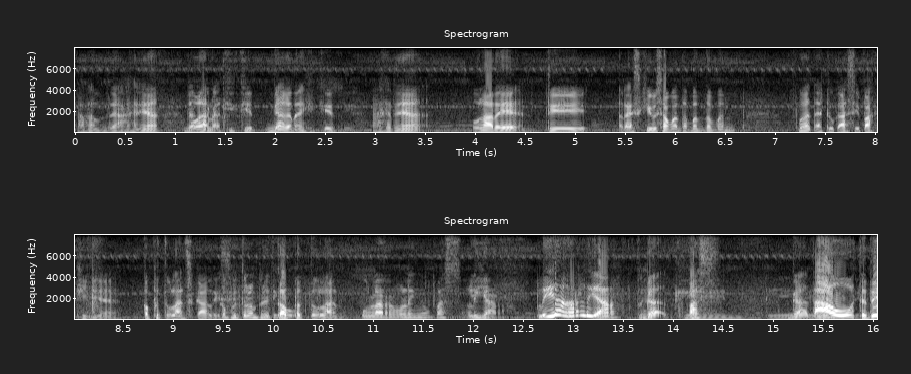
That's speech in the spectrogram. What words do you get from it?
alhamdulillah akhirnya Nggak ular kena gigit. nggak kena gigit Oke. akhirnya ularnya di rescue sama teman-teman buat edukasi paginya kebetulan sekali sih. Kebetulan berarti kok kebetulan ular weling itu pas liar. Liar liar. Nggak pas nggak tahu. Jadi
